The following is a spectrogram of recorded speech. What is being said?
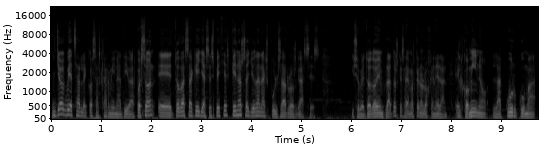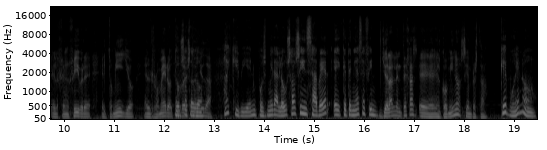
Yo voy a echarle cosas carminativas. Pues son eh, todas aquellas especies que nos ayudan a expulsar los gases. Y sobre todo en platos que sabemos que nos lo generan. El comino, la cúrcuma, el jengibre, el tomillo, el romero, Lo todo esto todo. ayuda. Ay, qué bien. Pues mira, lo he usado sin saber eh, que tenía ese fin. Yo las lentejas, eh, el comino siempre está. Qué bueno.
